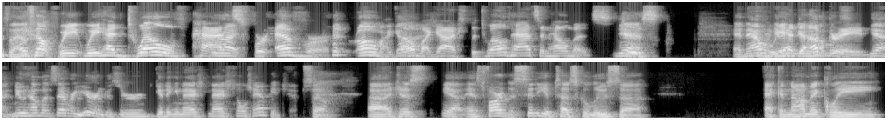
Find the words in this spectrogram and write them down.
So that was helpful. We we had 12 hats right. forever. oh my god. Oh my gosh. The 12 hats and helmets. Yeah. Just and now we're we had to helmets. upgrade. Yeah, new helmets every year because you're getting a national championship. So uh just yeah, as far as the city of Tuscaloosa economically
